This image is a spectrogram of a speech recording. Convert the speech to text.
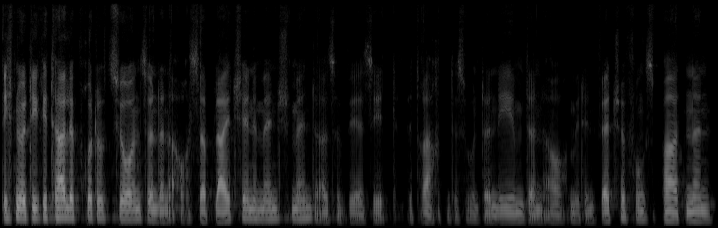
nicht nur digitale Produktion, sondern auch Supply Chain Management. Also wir betrachten das Unternehmen dann auch mit den Wertschöpfungspartnern.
